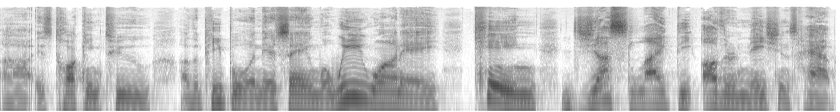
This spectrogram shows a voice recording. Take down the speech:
uh, is talking to uh, the people, and they're saying, "Well, we want a king just like the other nations have.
